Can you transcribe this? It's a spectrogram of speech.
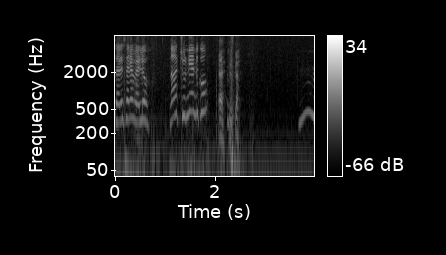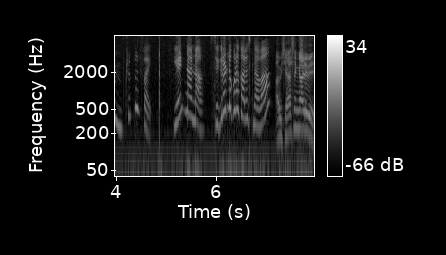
సరే సరే వెళ్ళు. నా చున్నీ ఎందుకు? ఏ తీసుకా. ట్రిపుల్ ఫైవ్ ఏంటి నాన్న సిగరెట్లు కూడా కలుస్తున్నావా? అవి శేషంగాడివి.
